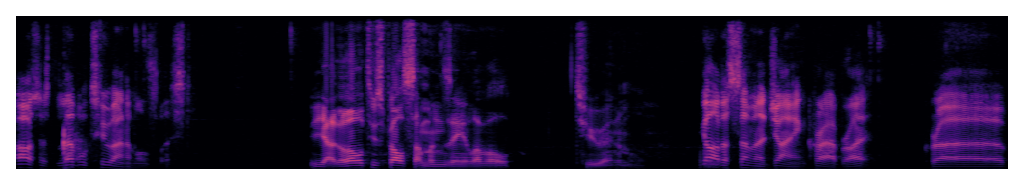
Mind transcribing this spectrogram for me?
Oh, so it's level two animals list. Yeah, the level 2 spell summons a level 2 animal. Gotta summon a giant crab, right? Crab.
